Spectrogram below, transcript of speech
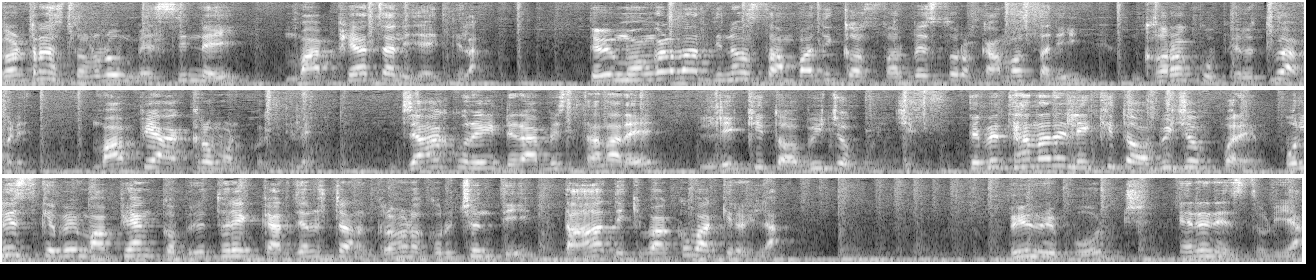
ଘଟଣାସ୍ଥଳରୁ ମେସିନ୍ ନେଇ ମାଫିଆ ଚାଲି ଯାଇଥିଲା ତେବେ ମଙ୍ଗଳବାର ଦିନ ସାମ୍ବାଦିକ ସର୍ବେଶ୍ୱର କାମ ସାରି ଘରକୁ ଫେରୁଥିବା ବେଳେ ମାଫିଆ ଆକ୍ରମଣ କରିଥିଲେ ଯାହାକୁ ନେଇ ଡେରାବିସ୍ ଥାନାରେ ଲିଖିତ ଅଭିଯୋଗ ହୋଇଛି। ତେବେ ଥାନାରେ ଲିଖିତ ଅଭିଯୋଗ ପରେ ପୋଲିସ କେବେ ମାଫିଆଙ୍କ ବିରୁଦ୍ଧରେ କାର୍ଯ୍ୟାନୁଷ୍ଠାନ ଗ୍ରହଣ କରୁଛନ୍ତି ତାହା ଦେଖିବାକୁ ବାକି ରହିଲା। ବ୍ୟୁରୋ ରିପୋର୍ଟ ଏନ୍ଏନ୍ଏସ୍ ଓଡ଼ିଆ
